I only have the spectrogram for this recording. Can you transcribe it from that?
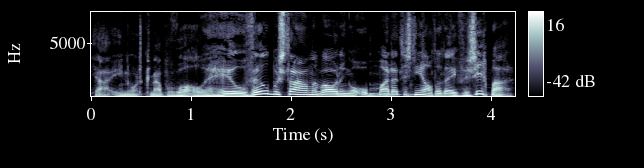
Ja, in Noord knappen we al heel veel bestaande woningen op, maar dat is niet altijd even zichtbaar.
